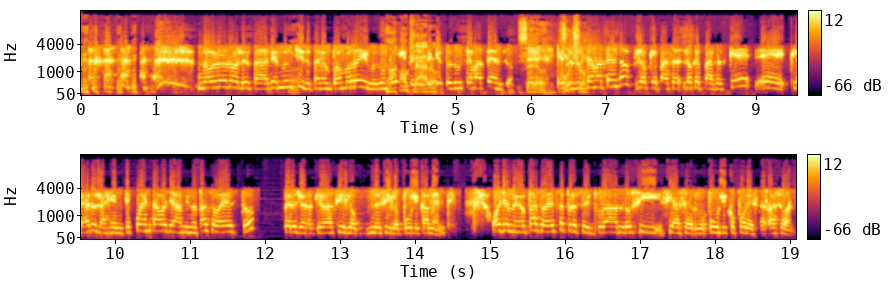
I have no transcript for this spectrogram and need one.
no, no, no, le estaba haciendo un chiste, también podemos reírnos un No, poquito, yo sé claro. que esto es un tema tenso. Pero Este es un tema tenso. Lo que pasa, lo que pasa es que, eh, claro, la gente cuenta, oye, a mí me pasó esto, pero yo no quiero decirlo, decirlo públicamente. Oye, a mí me pasó esto, pero estoy dudando si, si hacerlo público por estas razones.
